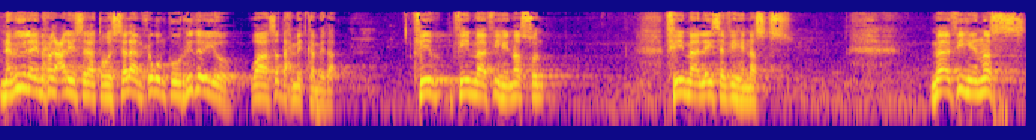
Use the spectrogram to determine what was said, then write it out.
nabiyullaahi maxamed calayhi salaatu wasalaam xukunkuu ridayo waa saddex mid ka mida. Fii ma fiihi nasun laysa fiihi nas maa fiihi nas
